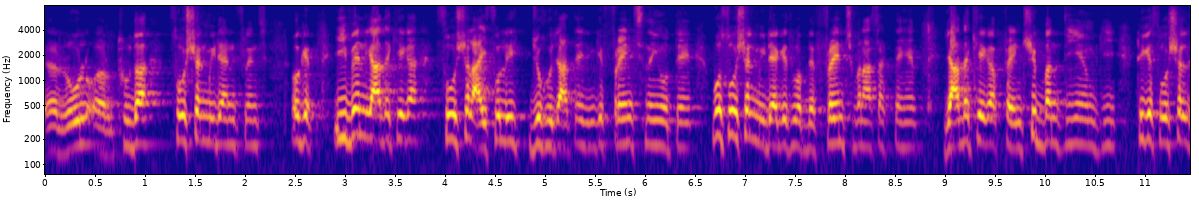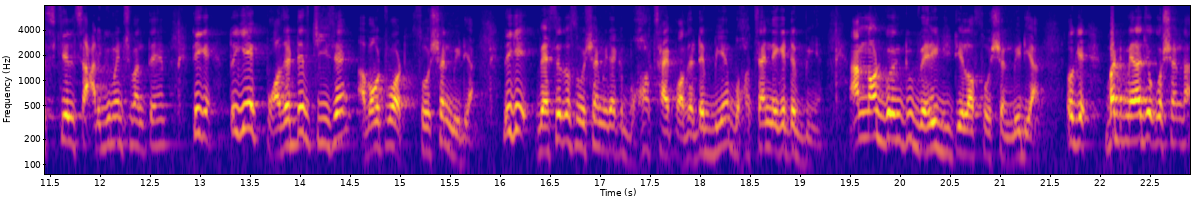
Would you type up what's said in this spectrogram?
role through the social media influence okay even याद रखिएगा सोशल आइसोलेट जो हो जाते हैं, जिनके फ्रेंड्स नहीं होते हैं, वो सोशल मीडिया के थ्रू अपने फ्रेंड्स बना सकते हैं। याद रखिएगा फ्रेंडशिप बनती है उनकी, ठीक है सोशल स्किल्स आर्ग्यूमेंट्स बनते हैं, ठीक है। तो ये एक पॉजिटिव चीज़ है अबाउट वॉट सोशल मीडिया देखिए, वैसे तो सोशल मीडिया के बहुत सारे पॉजिटिव भी हैं, बहुत सारे नेगेटिव भी हैं। I am not going to very detail of social media okay but मेरा जो क्वेश्चन था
